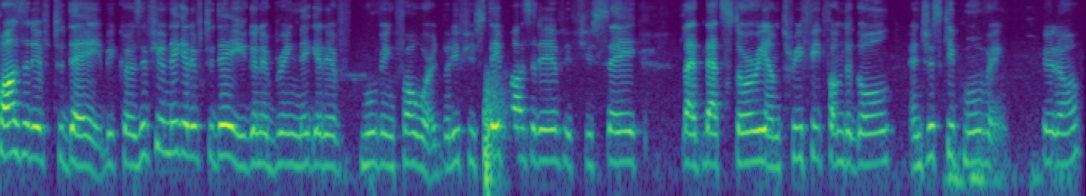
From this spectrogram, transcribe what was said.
positive today because if you're negative today, you're going to bring negative moving forward. But if you stay positive, if you say, like that story, I'm three feet from the goal, and just keep mm-hmm. moving you know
